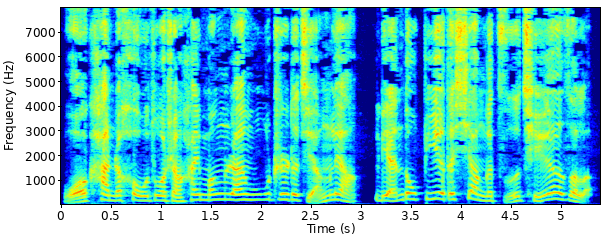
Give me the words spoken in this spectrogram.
我看着后座上还茫然无知的蒋亮，脸都憋得像个紫茄子了。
